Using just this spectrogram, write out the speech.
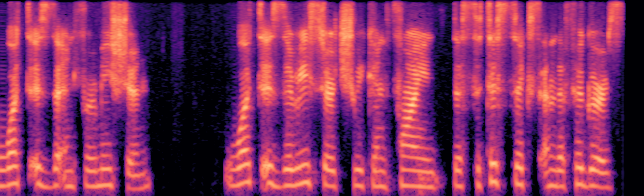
what is the information? What is the research we can find the statistics and the figures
